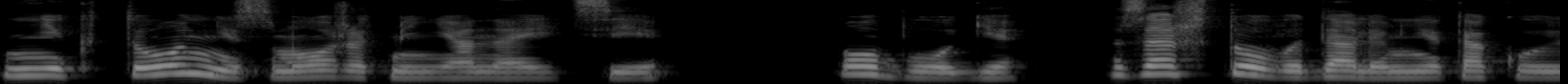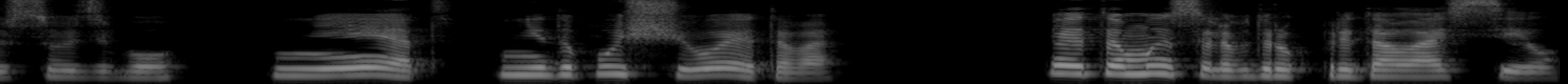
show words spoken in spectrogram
никто не сможет меня найти. О боги, за что вы дали мне такую судьбу? Нет, не допущу этого. Эта мысль вдруг придала сил.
